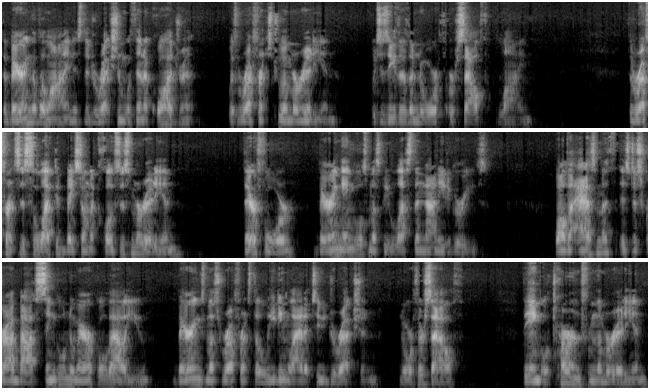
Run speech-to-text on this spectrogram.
The bearing of a line is the direction within a quadrant with reference to a meridian, which is either the north or south line. The reference is selected based on the closest meridian. Therefore, bearing angles must be less than 90 degrees. While the azimuth is described by a single numerical value, bearings must reference the leading latitude direction, north or south, the angle turned from the meridian,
